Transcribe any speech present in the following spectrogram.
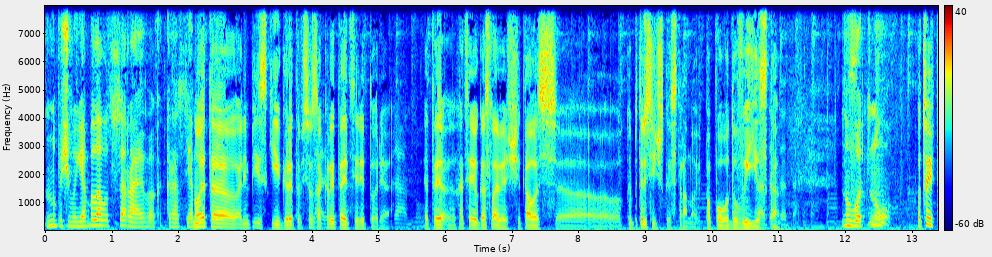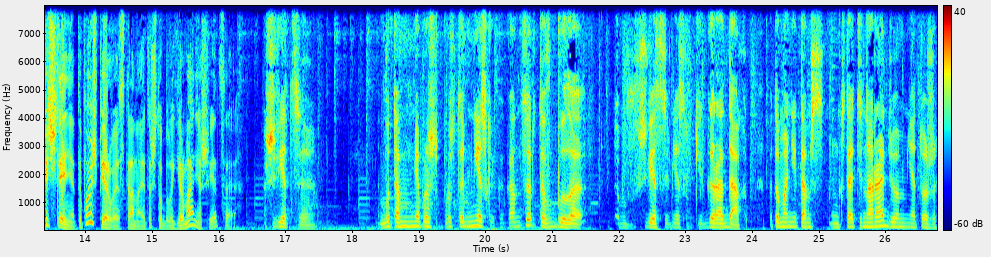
Ну почему? Я была вот в Сараево как раз. Я... Но это Олимпийские игры, это все закрытая территория. Да, ну, Это, э, хотя Югославия считалась э, капиталистической страной по поводу выезда. да, да, да, да. Ну вот, ну, Вот твои впечатления. Ты помнишь первая страна? Это что было? Германия, Швеция? Швеция. Вот там у меня просто, просто несколько концертов было в Швеции, в нескольких городах. Потом они там, кстати, на радио меня тоже...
